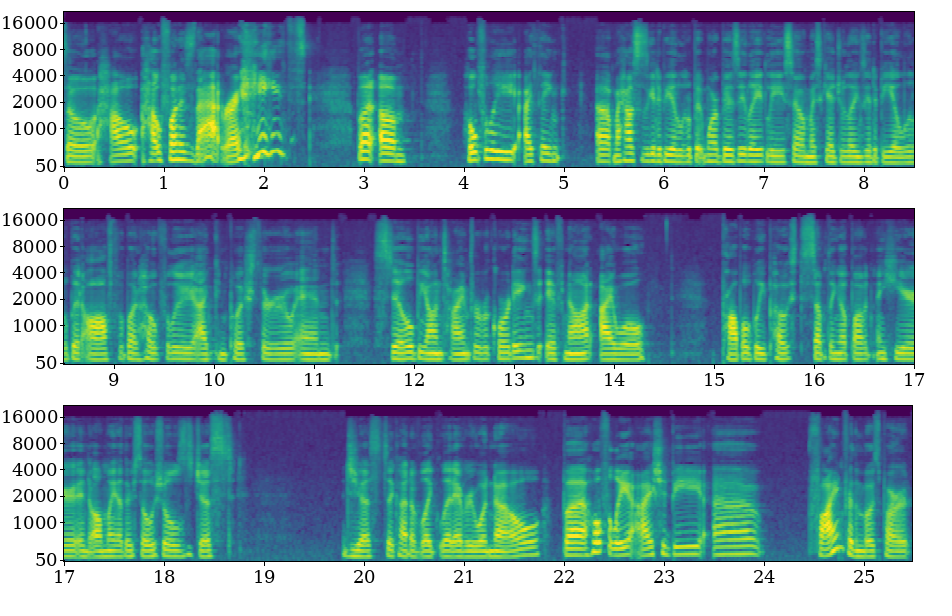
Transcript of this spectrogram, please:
So how how fun is that, right? but um, hopefully, I think uh, my house is going to be a little bit more busy lately, so my scheduling is going to be a little bit off. But hopefully, I can push through and still be on time for recordings. If not, I will probably post something up on here and all my other socials just just to kind of like let everyone know. But hopefully, I should be uh fine for the most part.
